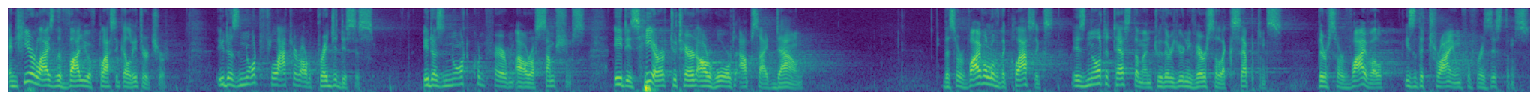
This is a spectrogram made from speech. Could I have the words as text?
And here lies the value of classical literature. It does not flatter our prejudices. It does not confirm our assumptions. It is here to turn our world upside down. The survival of the classics is not a testament to their universal acceptance. Their survival is the triumph of resistance.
